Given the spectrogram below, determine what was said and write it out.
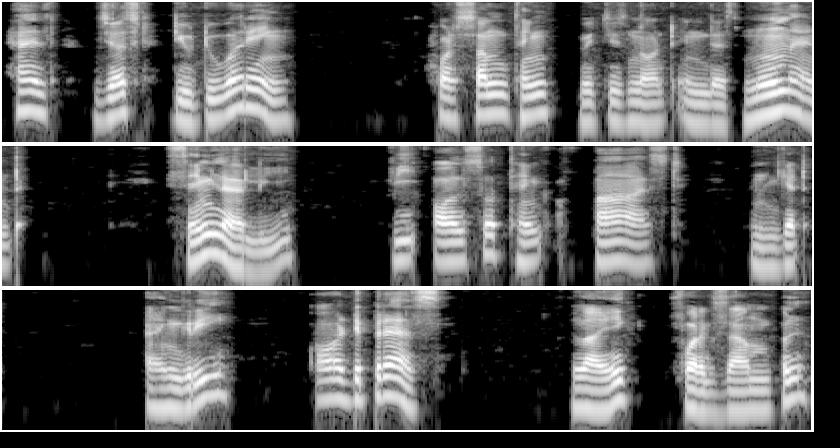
health just due to worrying for something which is not in this moment. Similarly, we also think of past and get angry or depressed. Like, for example,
